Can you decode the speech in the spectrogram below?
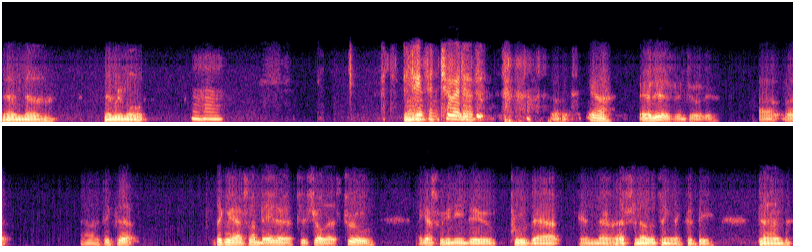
than uh, than remote. Mm-hmm. It seems intuitive. yeah, it is intuitive, but I think that I think we have some data to show that's true. I guess we need to prove that, and uh, that's another thing that could be done.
